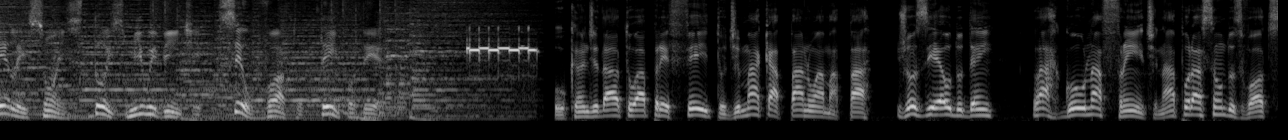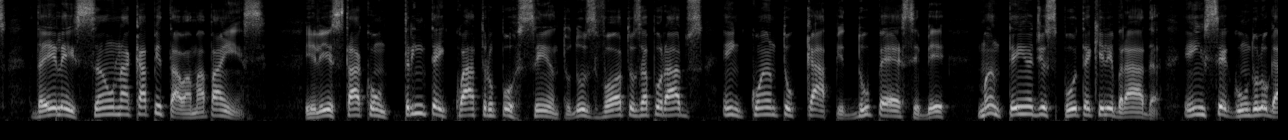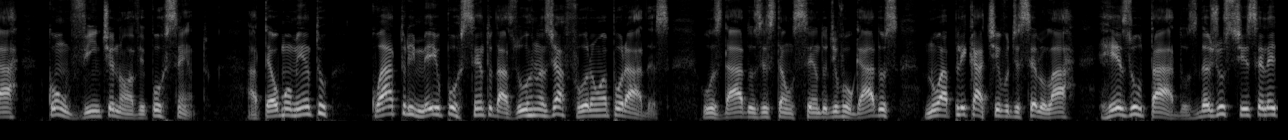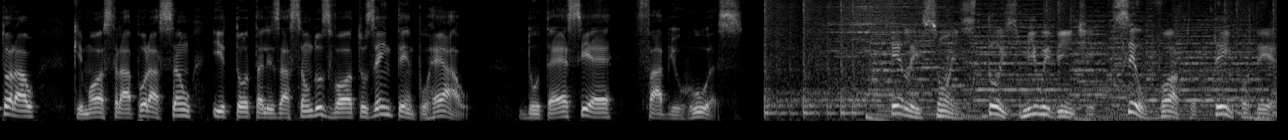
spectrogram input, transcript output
Eleições 2020. Seu voto tem poder. O candidato a prefeito de Macapá, no Amapá, Josiel Dudem, largou na frente na apuração dos votos da eleição na capital amapaense. Ele está com 34% dos votos apurados, enquanto o CAP do PSB mantém a disputa equilibrada, em segundo lugar, com 29%. Até o momento, 4,5% das urnas já foram apuradas. Os dados estão sendo divulgados no aplicativo de celular Resultados da Justiça Eleitoral, que mostra a apuração e totalização dos votos em tempo real. Do TSE, Fábio Ruas. Eleições 2020. Seu voto tem poder.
